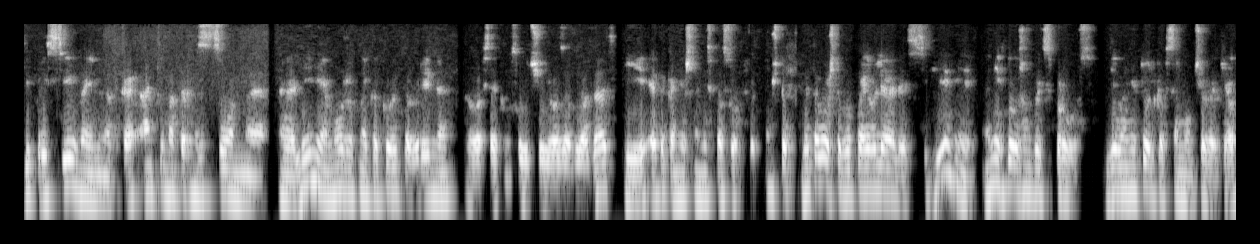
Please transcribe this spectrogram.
депрессивная, именно такая антимодернизационная э, линия может на какое-то время, во всяком случае, возобладать, и это, конечно, не способствует. Потому что для того, чтобы появлялись гении, на них должен быть спрос. Дело не только в самом человеке, а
